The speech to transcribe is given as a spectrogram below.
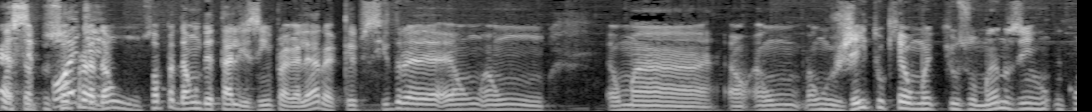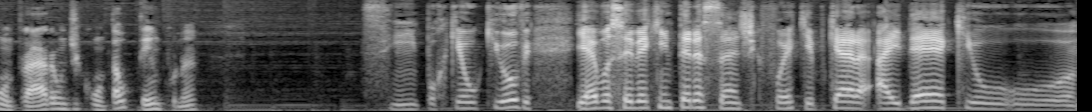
É, Você só, pode... só, dar um, só pra dar um detalhezinho pra galera, Clepsidra é, é um, é um é uma é, é um, é um jeito que, é uma, que os humanos encontraram de contar o tempo, né? Sim, porque o que houve. E aí você vê que interessante que foi aqui, porque era a ideia que o,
